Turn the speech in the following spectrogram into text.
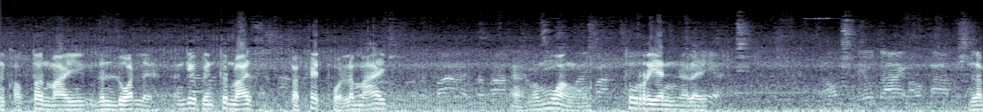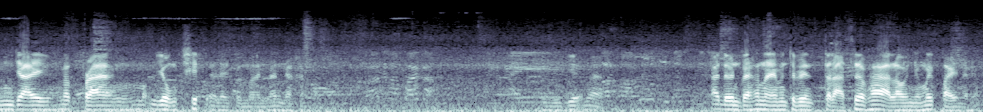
นของต้นไม้ล้วนๆเลย อันนี้เป็นต้นไม้ประเภทผลไม้ มะม่วงทุเรียนอะไรลำไยมะปรางมะยงชิดอะไรประมาณนั้นนะครับมีเยอะมาก ถ้าเดินไปข้างในมันจะเป็นตลาดเสื้อผ้าเรายังไม่ไปนะครับ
